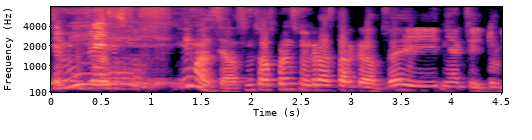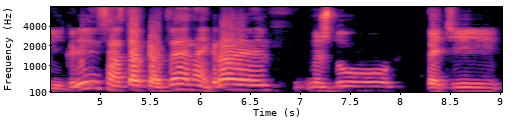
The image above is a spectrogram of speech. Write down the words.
Да го влезеш в... Има сега. Смисъл, аз принципно играя StarCraft 2 и някакви други игри. Сега StarCraft 2 една игра е между 5 и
